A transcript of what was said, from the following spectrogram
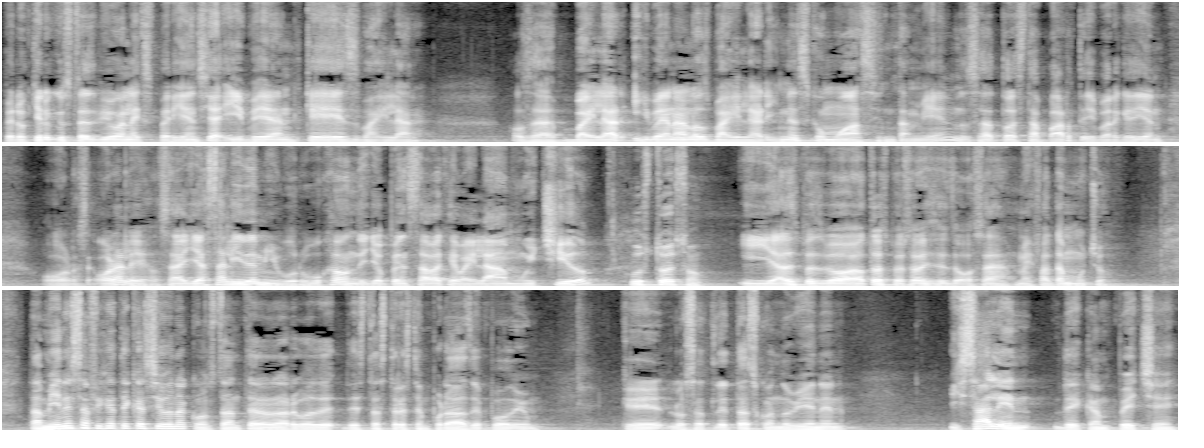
pero quiero que ustedes vivan la experiencia y vean qué es bailar. O sea, bailar y vean a los bailarines cómo hacen también, o sea, toda esta parte, y para que digan, "Or- órale, o sea, ya salí de mi burbuja donde yo pensaba que bailaba muy chido, Justo eso. y ya después veo a otras personas y dices, o sea, me falta mucho. También esa, fíjate que ha sido una constante a lo largo de, de estas tres temporadas de podium. Que los atletas cuando vienen y salen de Campeche,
